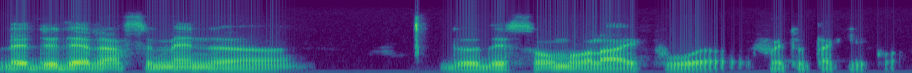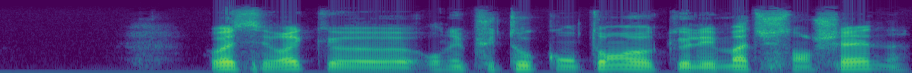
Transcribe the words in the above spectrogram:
les deux dernières semaines de décembre, là, il faut, faut être au taquet, quoi. Ouais, c'est vrai que on est plutôt content que les matchs s'enchaînent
